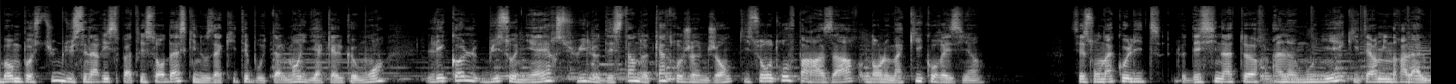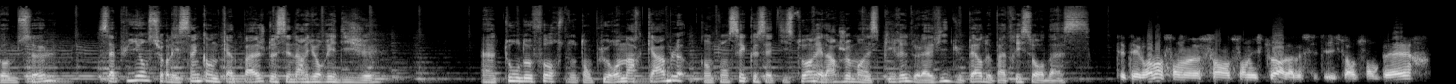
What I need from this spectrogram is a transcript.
Album posthume du scénariste Patrice Ordas qui nous a quittés brutalement il y a quelques mois, l'école buissonnière suit le destin de quatre jeunes gens qui se retrouvent par hasard dans le maquis corésien. C'est son acolyte, le dessinateur Alain Mounier, qui terminera l'album seul, s'appuyant sur les 54 pages de scénario rédigés. Un tour de force d'autant plus remarquable quand on sait que cette histoire est largement inspirée de la vie du père de Patrice Ordas. C'était vraiment son, son, histoire, là. c'était l'histoire de son père.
